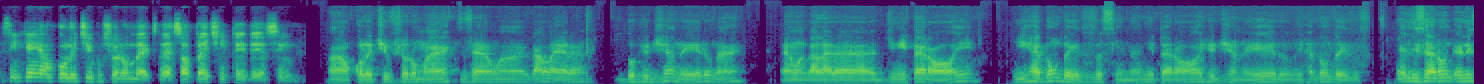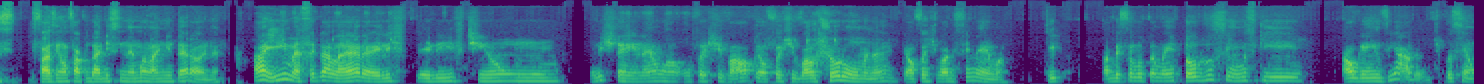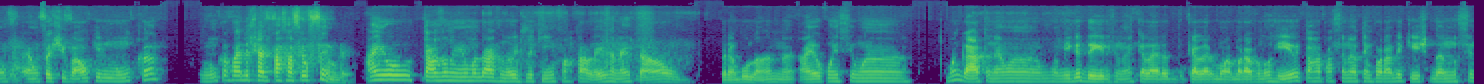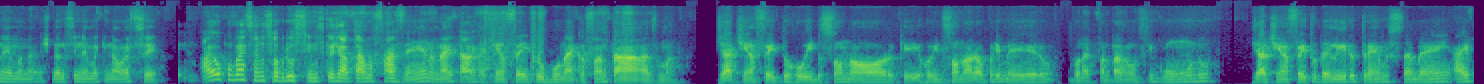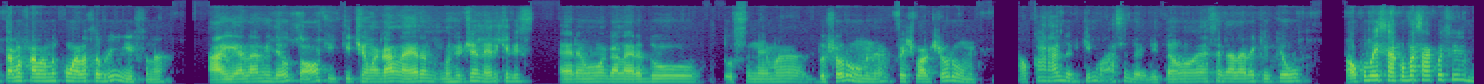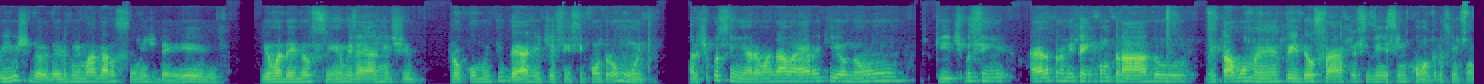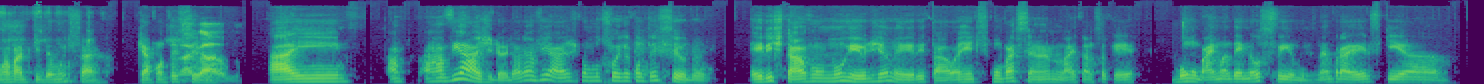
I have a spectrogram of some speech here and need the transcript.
Assim, quem é o coletivo Chorumex, né? Só pra gente entender, assim. Ah, o coletivo Chorumex é uma galera do Rio de Janeiro, né? É uma galera de Niterói e Redondezas, assim, né? Niterói, Rio de Janeiro e Redondezas. Eles eram, eles faziam faculdade de cinema lá em Niterói, né? Aí, mas essa galera, eles, eles tinham eles têm, né, um, um festival que é o Festival Chorume, né, que é um festival de cinema, que absolutamente todos os filmes que alguém enviado. Tipo assim, é um, é um festival que nunca nunca vai deixar de passar seu filme. Aí eu tava em uma das noites aqui em Fortaleza, né, e tal, perambulando, né? Aí eu conheci uma uma gata, né, uma, uma amiga deles, né, que ela era que ela era, morava no Rio e tava passando a temporada aqui estudando no cinema, né, estudando cinema aqui na UFC. Aí eu conversando sobre os filmes que eu já tava fazendo, né, e tal, já tinha feito Boneca Fantasma, já tinha feito Ruído Sonoro, que Ruído Sonoro é o primeiro, Boneco Fantasma é o segundo, já tinha feito Delírio Tremens também, aí tava falando com ela sobre isso, né. Aí ela me deu o toque que tinha uma galera no Rio de Janeiro que eles eram uma galera do, do cinema do Chorume, né? Festival de Chorume. Aí o caralho, doido, que massa, doido. Então, essa galera aqui que eu. Ao comecei a conversar com esses bichos, doido, eles me mandaram os filmes deles, e eu mandei meus filmes, aí a gente trocou muita ideia, a gente assim se encontrou muito. Era tipo assim, era uma galera que eu não. que, tipo assim, era pra mim ter encontrado em tal momento e deu certo esse, esse encontro, assim, foi uma vibe que deu muito certo. Que aconteceu. Legal. Aí a, a viagem, doido. Olha a viagem, como foi que aconteceu, doido. Eles estavam no Rio de Janeiro e tal, a gente conversando lá e tal, não sei o quê. Bum, aí mandei meus filmes, né, pra eles que ia.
